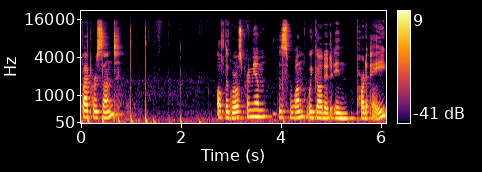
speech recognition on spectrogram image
5% of the gross premium. This one, we got it in part A,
